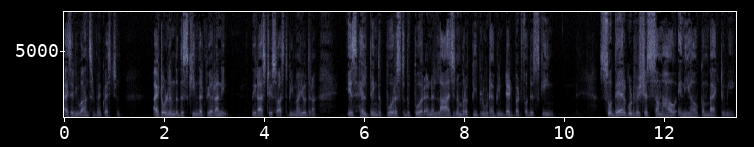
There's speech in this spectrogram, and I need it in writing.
I said, You answered my question. I told him that the scheme that we are running, the Rashtriya Swasthya Bima Yojana, is helping the poorest of the poor, and a large number of people would have been dead but for this scheme. So their good wishes somehow, anyhow, come back to me.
